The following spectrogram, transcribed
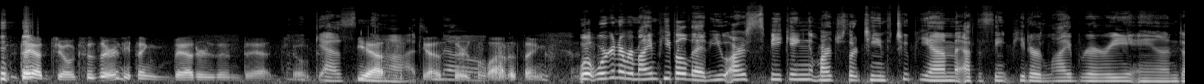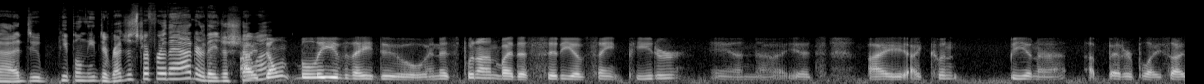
Dad jokes. Is there anything better than dad jokes? Guess Yes, not. yes. There's a lot of things. Well, we're going to remind people that you are speaking March 13th, 2 p.m. at the St. Peter Library. And uh, do people need to register for that or they just show I up? don't believe they do, and it's put on by the city of St. Peter, and uh, it's I I couldn't be in a, a better place. I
